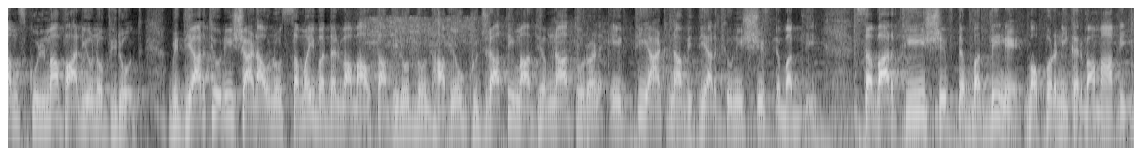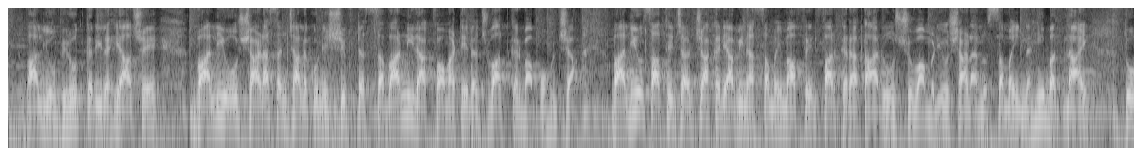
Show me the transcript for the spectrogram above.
આમ સ્કૂલમાં વાલીઓનો વિરોધ. વિદ્યાર્થીઓની શાળાઓનો સમય બદલવામાં આવતા વિરોધ નોંધાવ્યો. ગુજરાતી માધ્યમના ધોરણ એકથી આઠના વિદ્યાર્થીઓની શિફ્ટ બદલી. સવારથી શિફ્ટ બદલીને બપોરની કરવામાં આવી. વાલીઓ વિરોધ કરી રહ્યા છે. વાલીઓ શાળા સંચાલકોની શિફ્ટ સવારની રાખવા માટે રજૂઆત કરવા પહોંચ્યા. વાલીઓ સાથે ચર્ચા કર્યા વિના સમયમાં ફેરફાર કરાતા રોષ જોવા મળ્યો. શાળાનો સમય નહીં બદલાય તો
